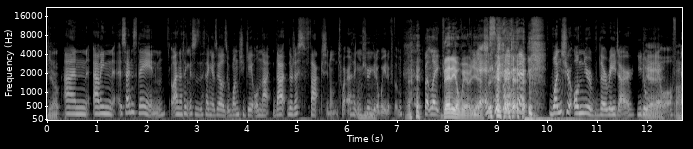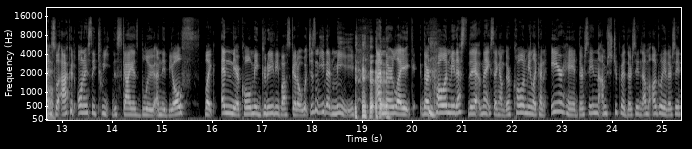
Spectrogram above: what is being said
Yep. and I mean, since then, and I think this is the thing as well, is that once you get on that, that there's this faction on Twitter. I think I'm sure Mm-hmm. you're aware of them, but like, Very aware. Yes. yes, once you're on your their radar, you don't Yeah, get off. uh-huh. And so I could honestly tweet the sky is blue, and they'd be all. Like in there calling me gravy bus girl, which isn't even me, and they're like they're calling me this the next thing. They're calling me like an airhead. They're saying that I'm stupid. They're saying that I'm ugly. They're saying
